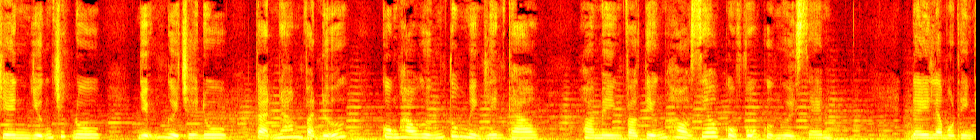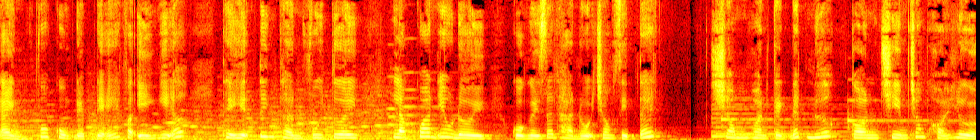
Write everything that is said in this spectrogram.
Trên những chiếc đu, những người chơi đu, cả nam và nữ, cùng hào hứng tung mình lên cao, hòa mình vào tiếng hò reo cổ vũ của người xem. Đây là một hình ảnh vô cùng đẹp đẽ và ý nghĩa, thể hiện tinh thần vui tươi, lạc quan yêu đời của người dân Hà Nội trong dịp Tết. Trong hoàn cảnh đất nước còn chìm trong khói lửa,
